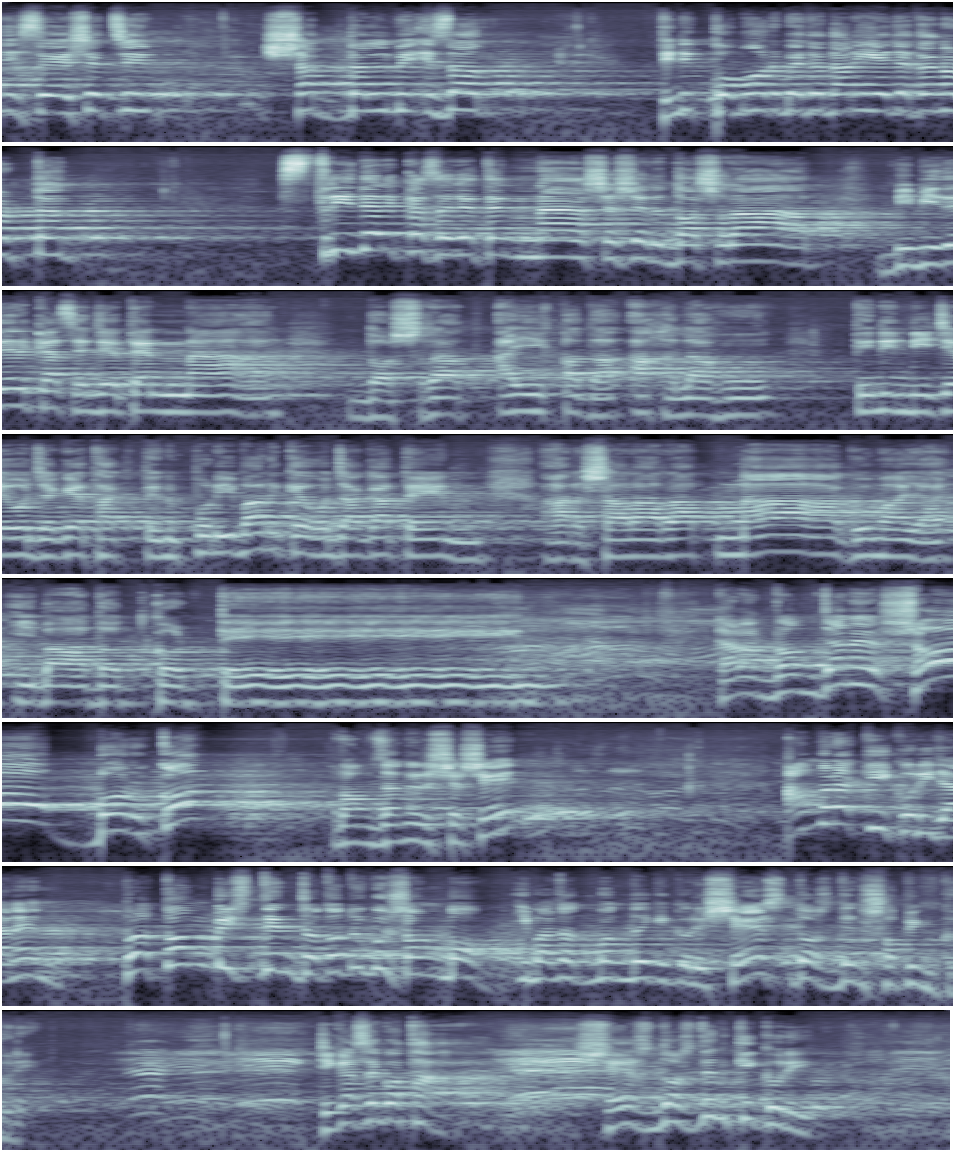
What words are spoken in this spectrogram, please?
হাদিসে এসেছে, সাদ্দাল মিজার তিনি কোমর বেঁধে দাঁড়িয়ে যেতেন অর্থাৎ স্ত্রীদের কাছে যেতেন না, শেষের দশ রাত বিবিদের কাছে যেতেন না। দশ রাত আই কাদা আহলাহ, তিনি নিজেও জেগে থাকতেন, পরিবারকেও জাগাতেন আর সারা রাত না ঘুমায়া ইবাদত করতেন। কারণ রমজানের সব বরকত রমজানের শেষে কি করি জানেন? প্রথম বিশ দিন যতটুকু সম্ভব ইবাদত বন্ধে কি করি, শেষ দশ দিন শপিং করি। ঠিক আছে কথা? শেষ দশ দিন কি করি?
